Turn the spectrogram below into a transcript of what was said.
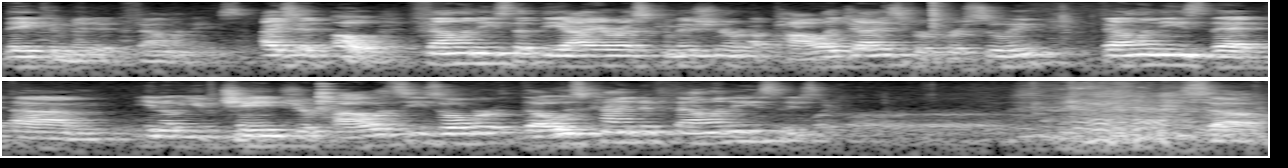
They committed felonies. I said, oh, felonies that the IRS commissioner apologized for pursuing? Felonies that, um, you know, you've changed your policies over? Those kind of felonies? And he's like, so,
